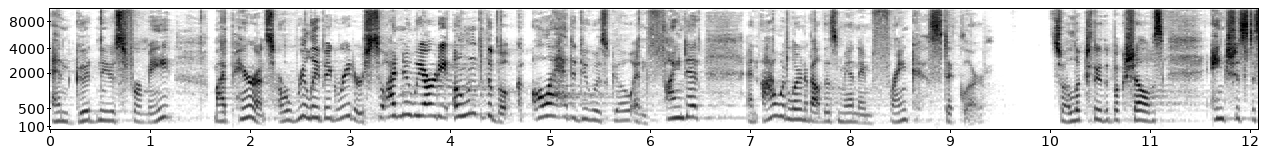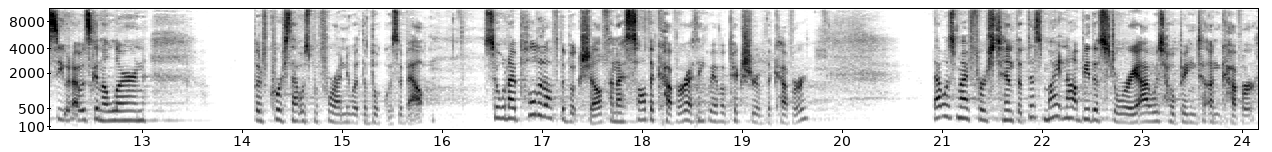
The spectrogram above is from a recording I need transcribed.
And good news for me, my parents are really big readers. So I knew we already owned the book. All I had to do was go and find it. And I would learn about this man named Frank Stickler. So I looked through the bookshelves, anxious to see what I was going to learn. But of course, that was before I knew what the book was about. So when I pulled it off the bookshelf and I saw the cover, I think we have a picture of the cover, that was my first hint that this might not be the story I was hoping to uncover.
